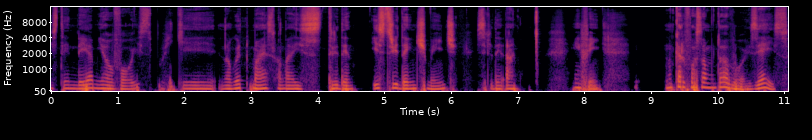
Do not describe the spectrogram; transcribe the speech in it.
estender a minha voz, porque não aguento mais falar estrident, estridentemente. Estrident, ah, enfim, não quero forçar muito a voz, e é isso.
